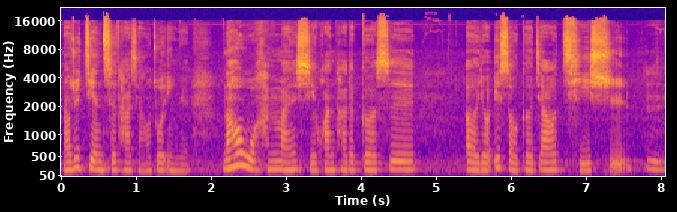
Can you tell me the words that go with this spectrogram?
然后去坚持他想要做音乐。然后我还蛮喜欢他的歌是。呃，有一首歌叫《其实》，嗯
